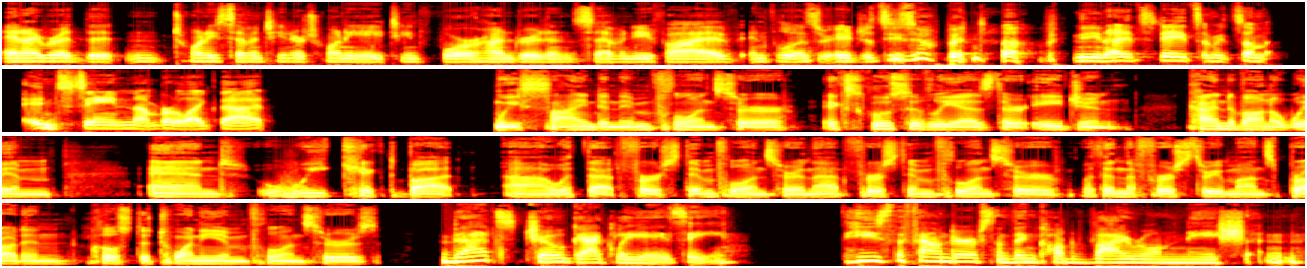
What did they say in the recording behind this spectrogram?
And I read that in 2017 or 2018, 475 influencer agencies opened up in the United States. I mean, some insane number like that. We signed an influencer exclusively as their agent, kind of on a whim, and we kicked butt uh, with that first influencer. And that first influencer, within the first three months, brought in close to 20 influencers. That's Joe Gagliese. He's the founder of something called Viral Nation.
